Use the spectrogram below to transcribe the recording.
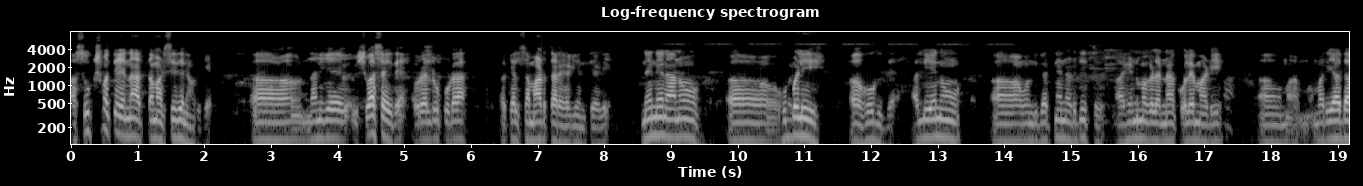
ಆ ಸೂಕ್ಷ್ಮತೆಯನ್ನು ಅರ್ಥ ಮಾಡಿಸಿದ್ದೇನೆ ಅವರಿಗೆ. ನನಗೆ ವಿಶ್ವಾಸ ಇದೆ. ಅವರೆಲ್ಲರೂ ಕೂಡ ಕೆಲಸ ಮಾಡ್ತಾರೆ ಹಾಗೆ ಅಂತೇಳಿ. ನಿನ್ನೆ ನಾನು ಹುಬ್ಬಳ್ಳಿ ಹೋಗಿದ್ದೆ. ಅಲ್ಲಿ ಏನು ಒಂದು ಘಟನೆ ನಡೆದಿತ್ತು. ಆ ಹೆಣ್ಮಗಳನ್ನು ಕೊಲೆ ಮಾಡಿ ಮರ್ಯಾದಾ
